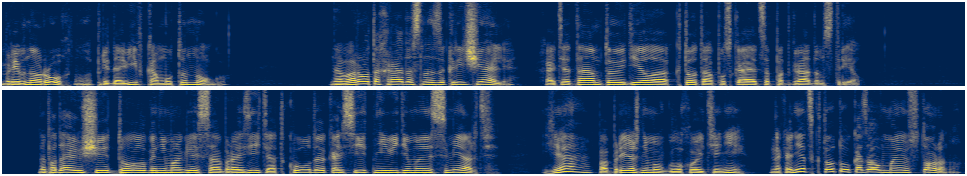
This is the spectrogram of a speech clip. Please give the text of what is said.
Бревно рухнуло, придавив кому-то ногу. На воротах радостно закричали, хотя там то и дело кто-то опускается под градом стрел. Нападающие долго не могли сообразить, откуда косит невидимая смерть. Я по-прежнему в глухой тени. Наконец кто-то указал в мою сторону.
